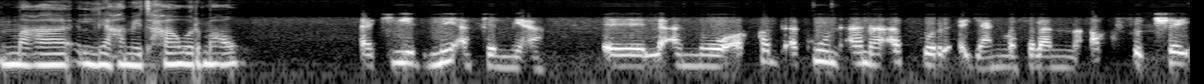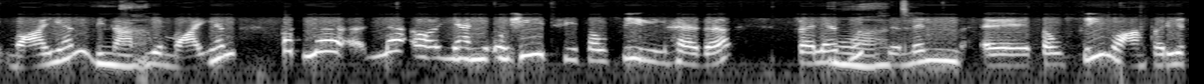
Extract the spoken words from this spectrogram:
مع اللي عم يتحاور معه؟ أكيد 100% آه، لأنه قد أكون أنا أذكر يعني مثلا أقصد شيء معين بتعبير معين قد لا لا يعني أجيد في توصيل هذا فلا بد. من آه، توصيله عن طريق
